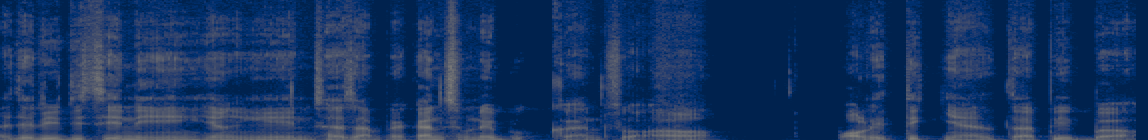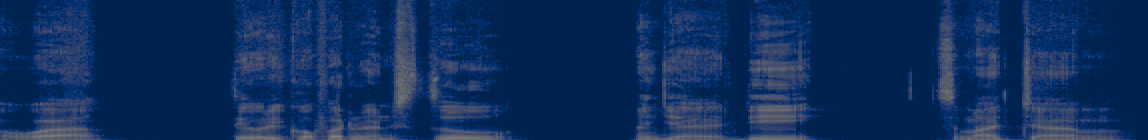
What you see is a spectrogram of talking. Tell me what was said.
Nah, jadi di sini yang ingin saya sampaikan sebenarnya bukan soal politiknya, tapi bahwa teori governance itu menjadi semacam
